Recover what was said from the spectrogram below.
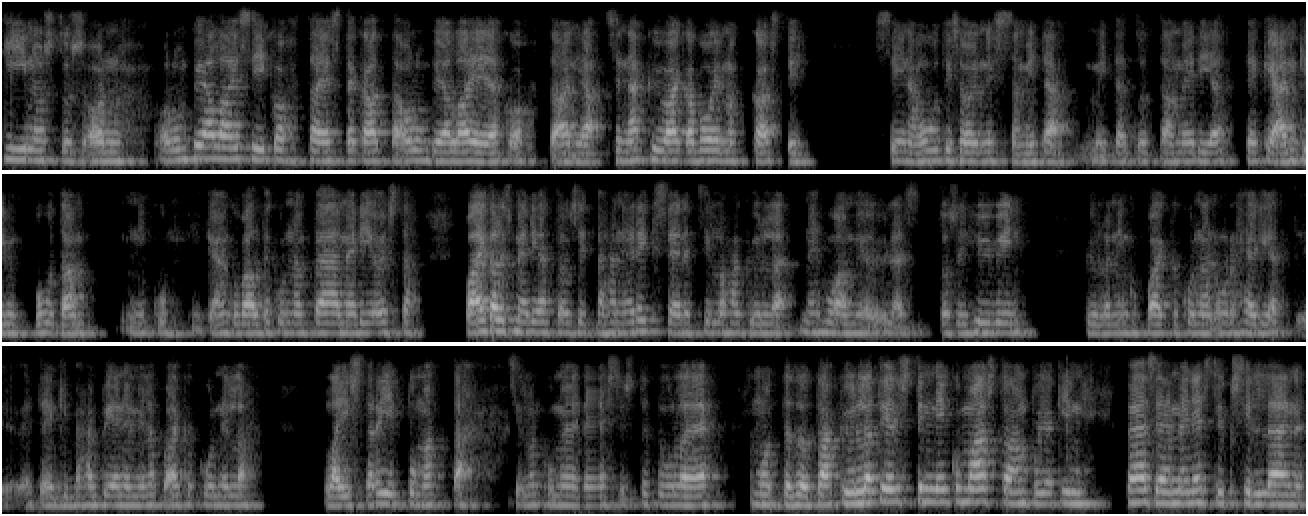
kiinnostus on olympialaisia kohtaan ja sitä kautta olympialajeja kohtaan, ja se näkyy aika voimakkaasti siinä uutisoinnissa, mitä, mitä tota media tekee, ainakin puhutaan niin kuin ikään kuin valtakunnan päämedioista. Paikallismediat on sitten vähän erikseen, että silloinhan kyllä ne huomioi yleensä tosi hyvin kyllä niin kuin paikkakunnan urheilijat, etenkin vähän pienemmillä paikkakunnilla lajista riippumatta silloin, kun menestystä tulee. Mutta tota, kyllä tietysti niin kuin maastoampujakin pääsee menestyksillään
